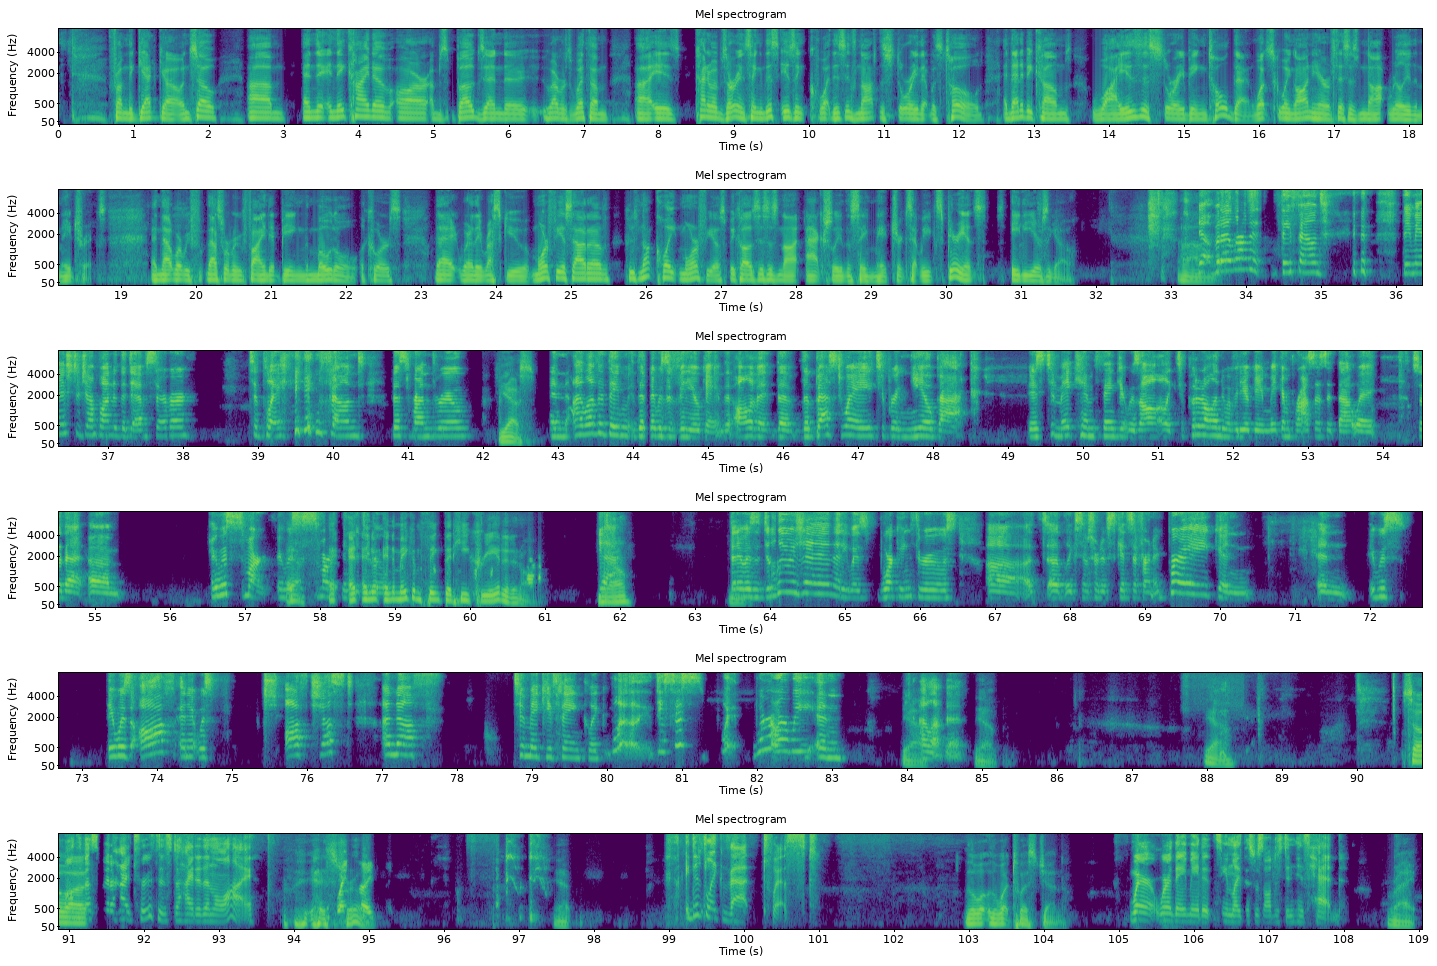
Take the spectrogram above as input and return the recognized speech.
From the get-go. And so um and they and they kind of are bugs and uh, whoever's with them uh, is kind of observing and saying this isn't quite this is not the story that was told. And then it becomes why is this story being told then? What's going on here if this is not really the matrix? And that where we that's where we find it being the modal of course that where they rescue morpheus out of who's not quite morpheus because this is not actually the same matrix that we experienced 80 years ago um, yeah but i love that they found they managed to jump onto the dev server to play found this run through. Yes. And I love that they that it was a video game that all of it the the best way to bring Neo back is to make him think it was all like to put it all into a video game, make him process it that way, so that um it was smart. It was yeah. a smart thing and, to and, do, and to make him think that he created it all. Yeah. You know? That it was a delusion. That he was working through uh, uh, like some sort of schizophrenic break, and and it was it was off, and it was off just enough to make you think like, what is this? What, where are we? And yeah, I loved it. Yeah, yeah. So well, uh, the best way to hide truth is to hide it in a lie. It's true. Yeah. I did like that twist. The, the what twist, Jen? Where where they made it seem like this was all just in his head. Right.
